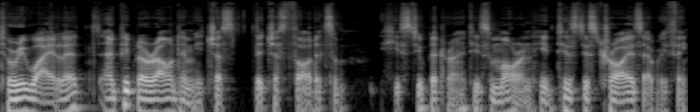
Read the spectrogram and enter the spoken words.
to rewild it. And people around him, he just they just thought it's a he's stupid, right? He's a moron. He just destroys everything.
